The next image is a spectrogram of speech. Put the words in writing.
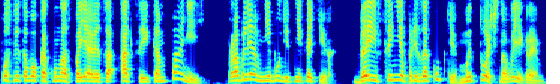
После того, как у нас появятся акции компаний, проблем не будет никаких. Да и в цене при закупке мы точно выиграем.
